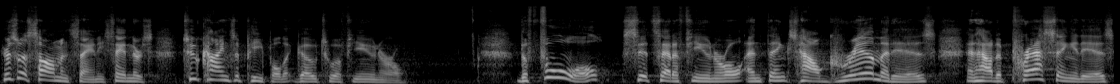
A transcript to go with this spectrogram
Here's what Solomon's saying He's saying there's two kinds of people that go to a funeral. The fool sits at a funeral and thinks how grim it is and how depressing it is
